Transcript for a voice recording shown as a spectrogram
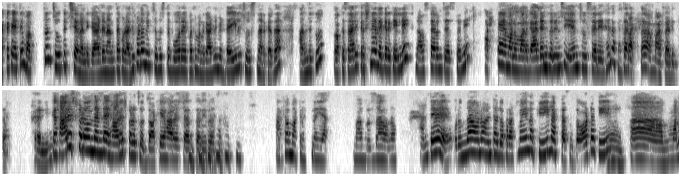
అక్కకైతే మొత్తం చూపించానండి గార్డెన్ అంతా కూడా. అది కూడా మీకు చూపిస్తే బోర్ అయిపోతుంది మన గార్డెన్ మీరు డైలీ చూస్తున్నారు కదా. అందుకు ఒకసారి కృష్ణయ్య దగ్గరికి వెళ్ళి నమస్కారం చేసుకుని అక్క మనం మన గార్డెన్ గురించి ఏం చూసారు ఏంటని ఒకసారి అక్క మాట్లాడిద్దాం. రండి. ఇంకా హారెస్ట్ కూడా ఉందండి. హారెస్ట్ కూడా చూద్దాం. అక్కే హారెస్ట్ చేస్తారు ఈ రోజు అక్క మా కృష్ణయ్య. మా బృందావనం. అంటే బృందావనం అంటే అది ఒక రకమైన ఫీల్ అక్క. అసలు తోటకి ఆ మన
